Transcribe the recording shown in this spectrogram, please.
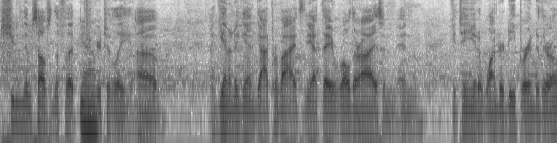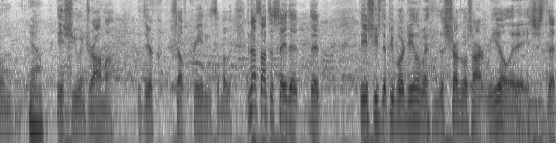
shooting themselves in the foot, Yeah. figuratively. Uh, again and again, God provides, and yet they roll their eyes and, and continue to wander deeper into their own Yeah. issue and drama that they're self-creating some of it. And that's not to say that that the issues that people are dealing with and the struggles aren't real. It, it's just that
